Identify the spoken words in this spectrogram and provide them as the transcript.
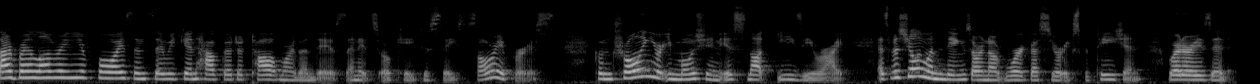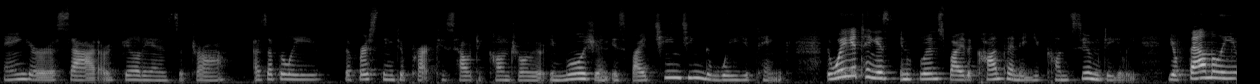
Start by lowering your voice and say we can have better talk more than this, and it's okay to say sorry first. Controlling your emotion is not easy, right? Especially when things are not work as your expectation, whether is it anger, sad, or guilty, and etc. As I believe, the first thing to practice how to control your emotion is by changing the way you think. The way you think is influenced by the content that you consume daily. Your family,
